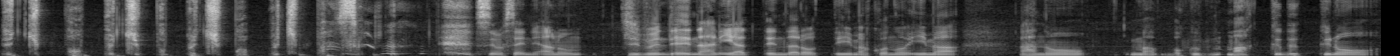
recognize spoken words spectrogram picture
ブチポ、ブチポ、ブチポ、ブチポ。すいませんね。あの、自分で何やってんだろうって今、この今、あの、今僕、MacBook の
